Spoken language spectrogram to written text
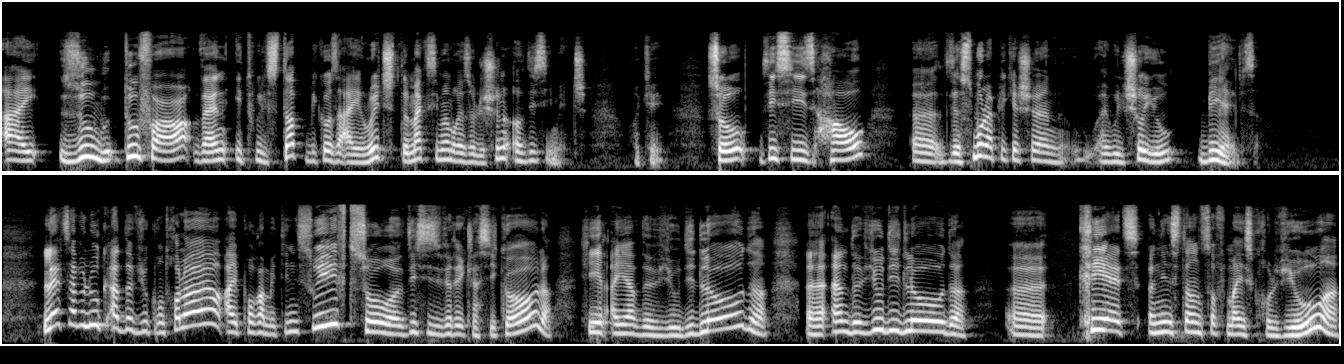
I zoom too far then it will stop because I reached the maximum resolution of this image. Okay, so this is how uh, the small application I will show you behaves. Let's have a look at the view controller. I program it in Swift, so uh, this is very classical. Here I have the view did load, uh, and the view did load creates an instance of my scroll view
